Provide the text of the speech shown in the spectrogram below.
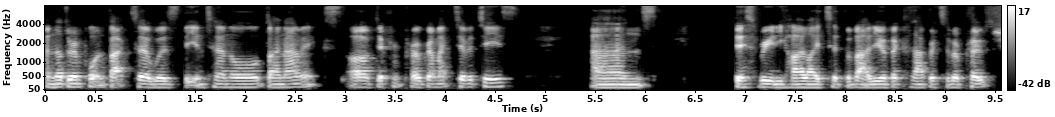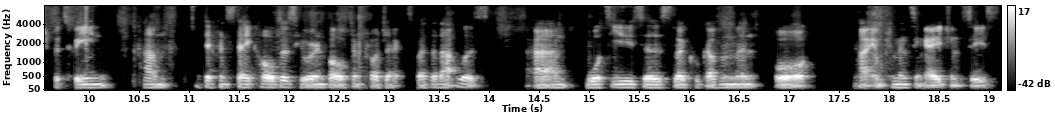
another important factor was the internal dynamics of different program activities. And this really highlighted the value of a collaborative approach between um, different stakeholders who were involved in projects, whether that was um, water users, local government, or uh, implementing agencies.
